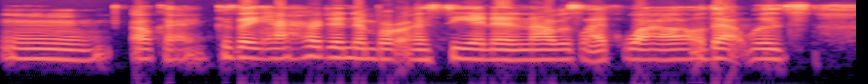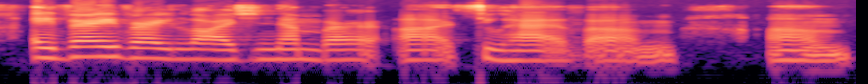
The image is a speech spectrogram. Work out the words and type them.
Mm, okay, because I, I, heard a number on CNN and I was like, wow, that was a very, very large number uh, to have um, um,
